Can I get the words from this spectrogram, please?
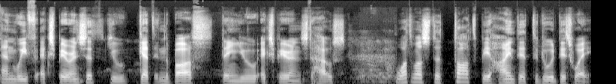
And we've experienced it. You get in the bus, then you experience the house. What was the thought behind it to do it this way?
